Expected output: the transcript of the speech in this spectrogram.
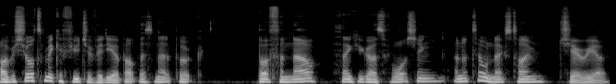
I'll be sure to make a future video about this netbook, but for now, thank you guys for watching, and until next time, cheerio.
